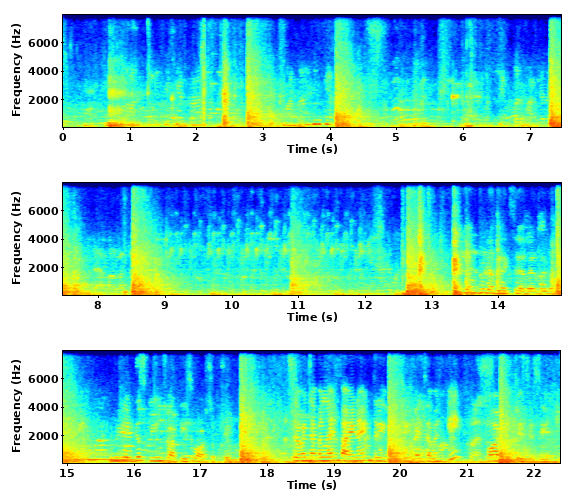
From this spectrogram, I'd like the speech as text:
డబుల్ ఎక్స్ఎల్ అవైలబుల్గా ఉంది ఇమీడియట్గా స్క్రీన్ షాట్ తీసి వాట్సాప్ చేయండి seven double nine five nine three four three five సెవెన్కి వాట్సాప్ చేసేసేయండి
